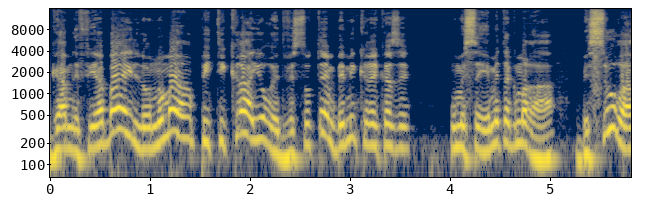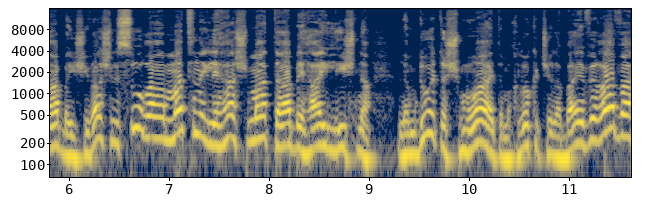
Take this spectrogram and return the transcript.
גם לפי הבית לא נאמר פי תקרה יורד וסותם במקרה כזה. את הגמרא, בסורה, בישיבה של סורה, מתני להא שמטה בהאי לישנא. למדו את השמועה, את המחלוקת של אביי ורבא,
